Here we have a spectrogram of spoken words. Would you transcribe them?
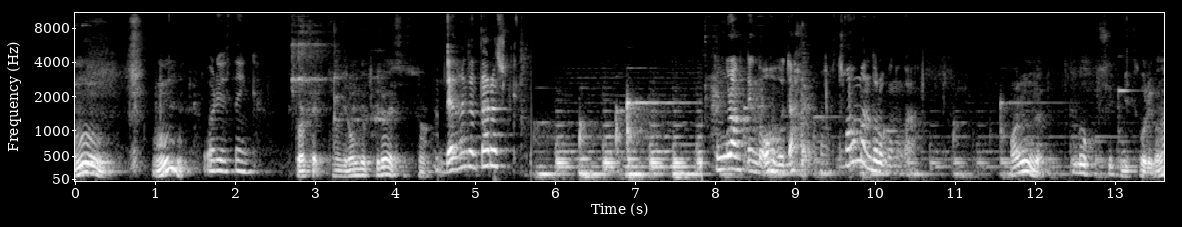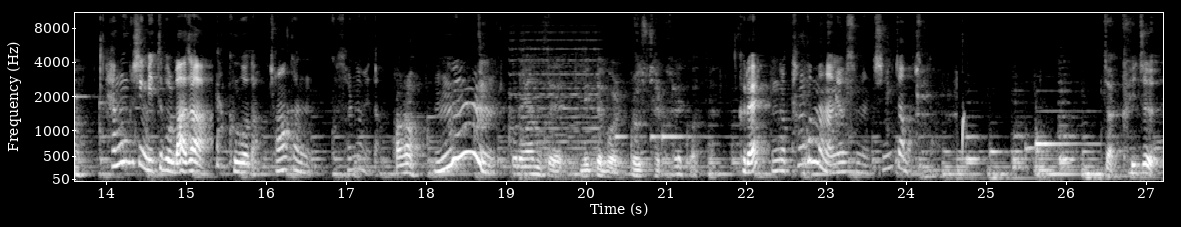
음, 음, What do you think? perfect. 어, 이런 게 필요했었어. 내가 한 잔 따라줄게. 동그랑땡 먹어보자. 처음 만들어보는 거야. 아닌데, 한국식 미트볼이구나. 한국식 미트볼 맞아. 딱 그거다. 정확한 그 설명이다. 팔아. 음 코리안제 미트볼. 여기서 잘 팔릴 것 같아. 그래? 이거 탄 것만 아니었으면 진짜 맛있다. 자, 퀴즈.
